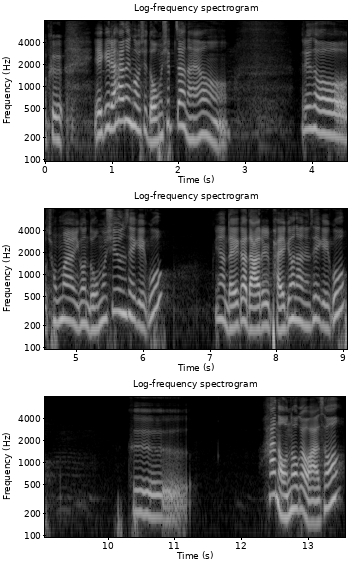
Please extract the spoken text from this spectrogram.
그 얘기를 하는 것이 너무 쉽잖아요. 그래서 정말 이건 너무 쉬운 세계고 그냥 내가 나를 발견하는 세계고 그 한 언어가 와서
